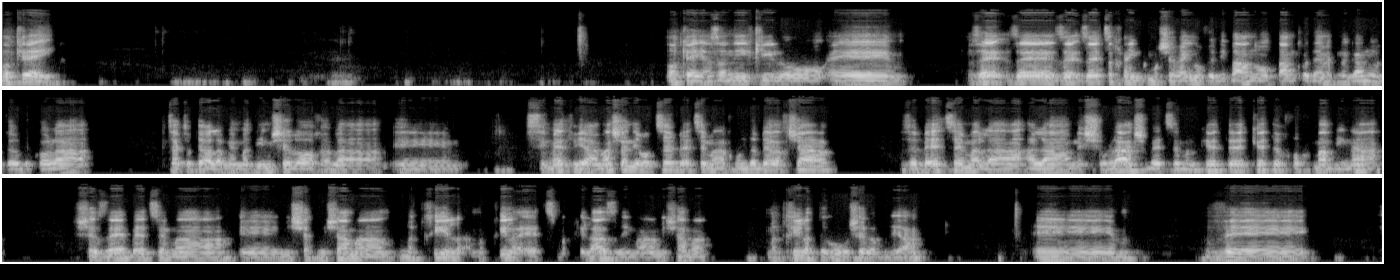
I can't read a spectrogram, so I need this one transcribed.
אוקיי. אוקיי, אז אני כאילו, אה, זה, זה, זה, זה עץ החיים כמו שראינו ודיברנו, פעם קודמת נגענו יותר בכל ה... קצת יותר על הממדים שלו ועל הסימטריה. מה שאני רוצה בעצם, אנחנו נדבר עכשיו, זה בעצם על, ה, על המשולש, בעצם על כתר, כתר חוכמה בינה, שזה בעצם, ה, אה, מש, משם מתחיל, מתחיל העץ, מתחילה הזרימה, משם מתחיל התיאור של הבריאה. אה,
